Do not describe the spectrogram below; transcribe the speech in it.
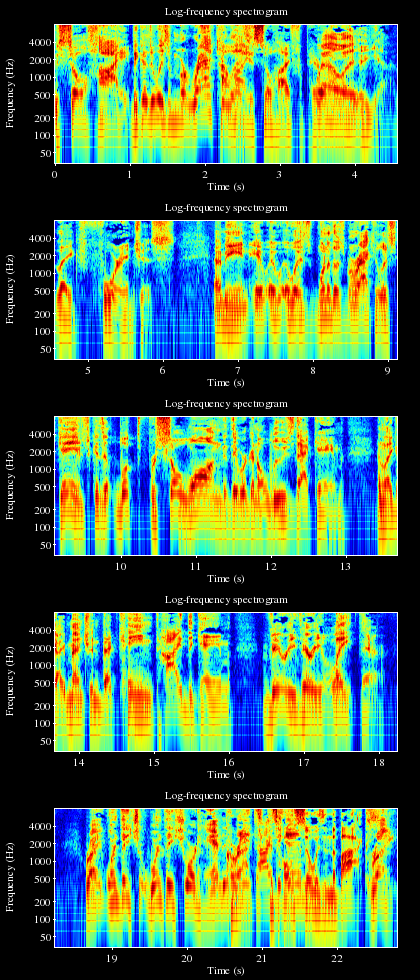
so high because it was miraculous. How high is so high for Perry? Well, uh, yeah, like four inches. I mean, it, it, it was one of those miraculous games because it looked for so long that they were going to lose that game. And like I mentioned, that Kane tied the game very, very late there. Right? Weren't they? sh- Weren't they shorthanded when he Correct, because the game? Hossa was in the box. Right.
